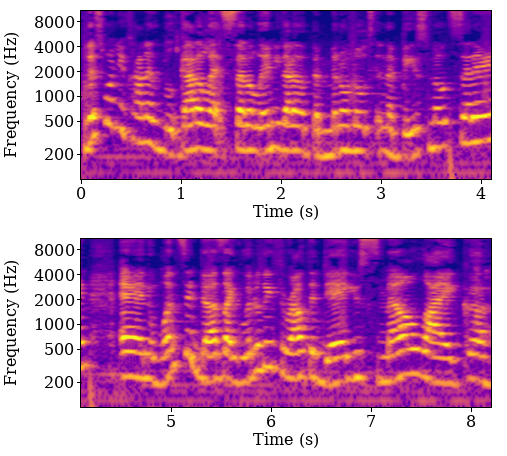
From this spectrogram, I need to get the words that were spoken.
this one you kind of gotta let settle in. You gotta let the middle notes and the base notes set in. And once it does like literally throughout the day you smell like uh,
